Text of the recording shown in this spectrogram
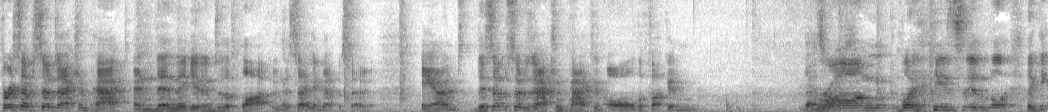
First episode's action packed, and then they get into the plot in the second episode. And this episode is action packed in all the fucking That's right. wrong ways. In the, like the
